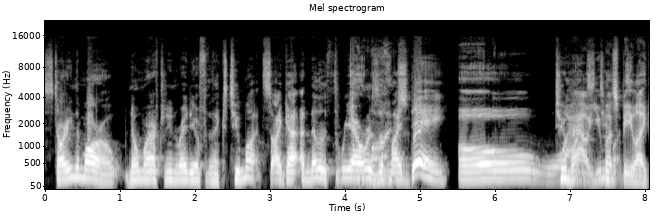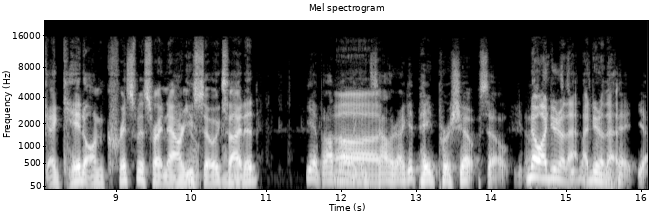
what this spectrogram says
Starting tomorrow, no more afternoon radio for the next two months. So I got another three Two hours of my day. Oh Two wow, months, you two must months. be like a kid on Christmas right now. I Are you know, so excited? Yeah, but I'm not like Uh, on salary. I get paid per show. So you know, No, I do know that. I do know that. paid. Yeah,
